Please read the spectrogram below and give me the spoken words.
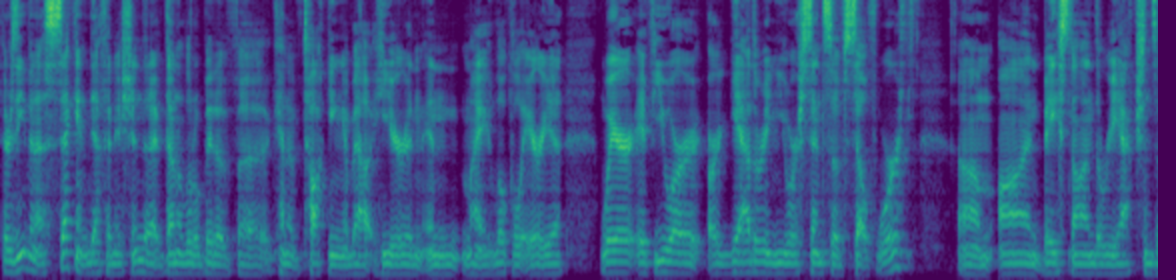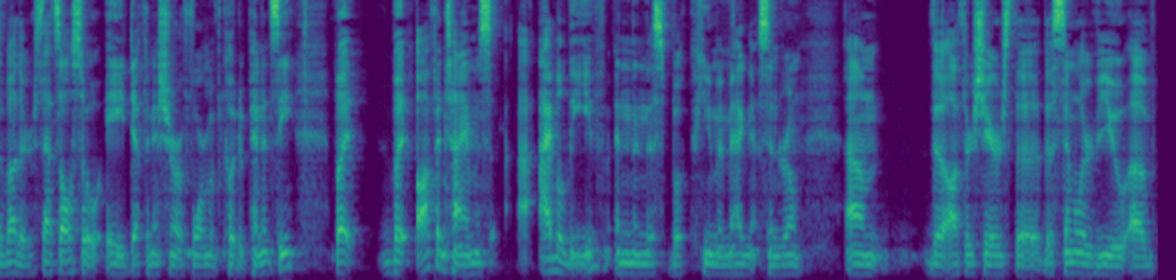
There's even a second definition that I've done a little bit of uh, kind of talking about here in, in my local area where if you are, are gathering your sense of self worth um, on based on the reactions of others, that's also a definition or a form of codependency. But but oftentimes, I believe, and in this book, Human Magnet Syndrome, um, the author shares the the similar view of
